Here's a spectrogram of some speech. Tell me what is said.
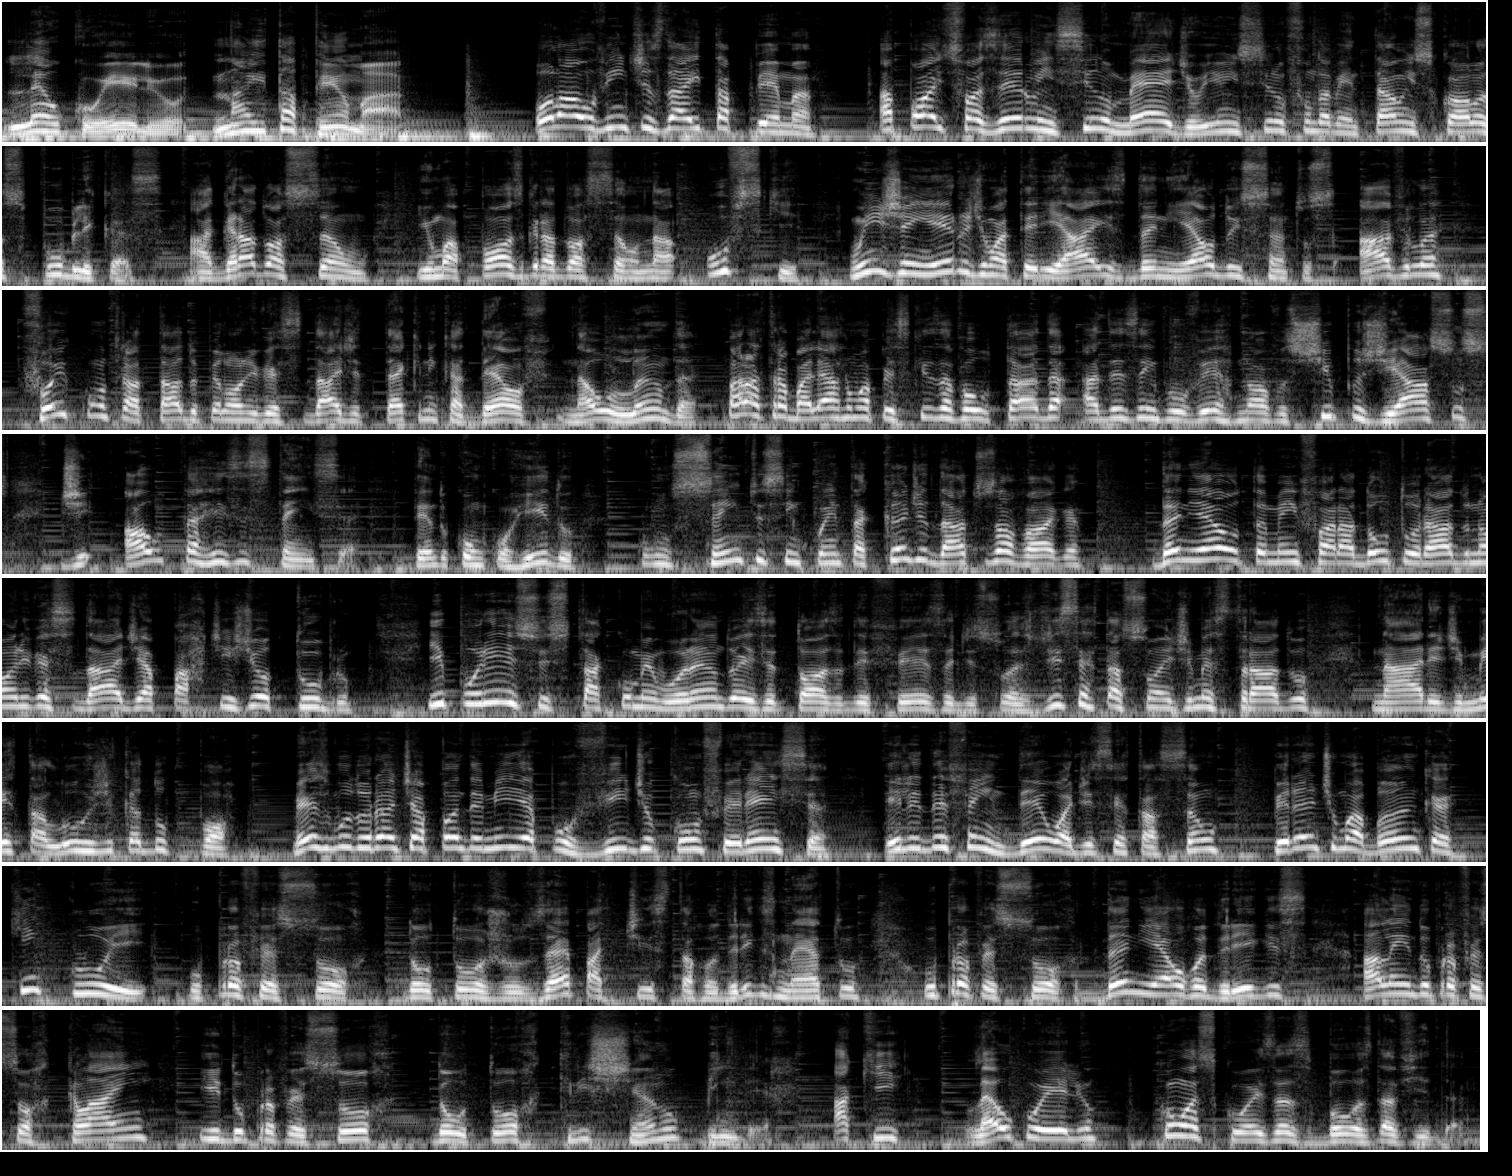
Léo Coelho, na Itapema. Olá, ouvintes da Itapema. Após fazer o ensino médio e o ensino fundamental em escolas públicas, a graduação e uma pós-graduação na UFSC, o engenheiro de materiais Daniel dos Santos Ávila foi contratado pela Universidade Técnica Delft, na Holanda, para trabalhar numa pesquisa voltada a desenvolver novos tipos de aços de alta resistência, tendo concorrido com 150 candidatos à vaga. Daniel também fará doutorado na universidade a partir de outubro e por isso está comemorando a exitosa defesa de suas dissertações de mestrado na área de metalúrgica do pó. Mesmo durante a pandemia por videoconferência, ele defendeu a dissertação perante uma banca que inclui o professor Dr. José Batista Rodrigues Neto, o professor Daniel Rodrigues, além do professor Klein e do professor Dr. Cristiano Binder. Aqui, Léo Coelho com as coisas boas da vida.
